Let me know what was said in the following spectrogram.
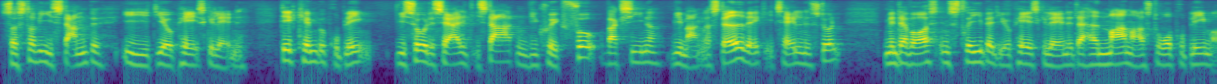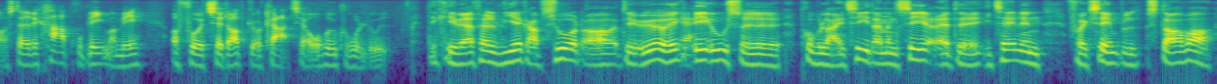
så står vi i stampe i de europæiske lande. Det er et kæmpe problem. Vi så det særligt i starten. Vi kunne ikke få vacciner. Vi mangler stadigvæk i talende stund. Men der var også en stribe af de europæiske lande, der havde meget, meget store problemer og stadigvæk har problemer med at få et setup gjort klar til at overhovedet kunne rulle det ud. Det kan i hvert fald virke absurd, og det øger jo ikke ja. EU's øh, popularitet, at man ser, at øh, Italien for eksempel stopper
